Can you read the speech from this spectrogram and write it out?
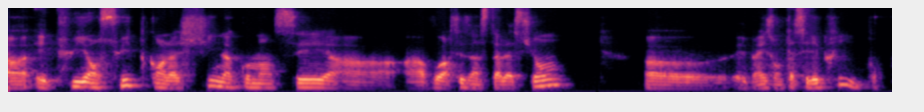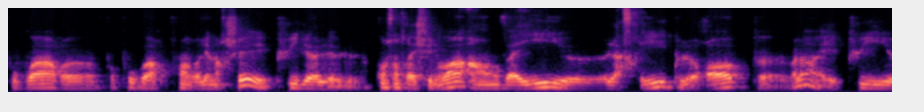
Euh, et puis ensuite, quand la Chine a commencé à, avoir ses installations, euh, eh ben, ils ont cassé les prix pour pouvoir, pour pouvoir prendre les marchés. Et puis le, concentré chinois a envahi l'Afrique, l'Europe, voilà. Et puis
